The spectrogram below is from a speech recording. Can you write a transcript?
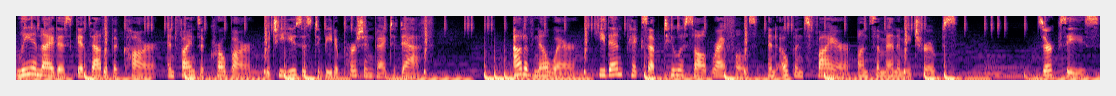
Leonidas gets out of the car and finds a crowbar, which he uses to beat a Persian guy to death. Out of nowhere, he then picks up two assault rifles and opens fire on some enemy troops. Xerxes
